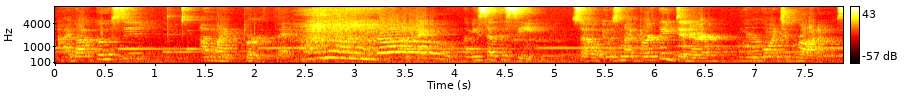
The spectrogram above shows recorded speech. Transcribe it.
I got ghosted on my birthday. no! Okay, let me set the scene. So it was my birthday dinner, and we were going to Grotto's.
